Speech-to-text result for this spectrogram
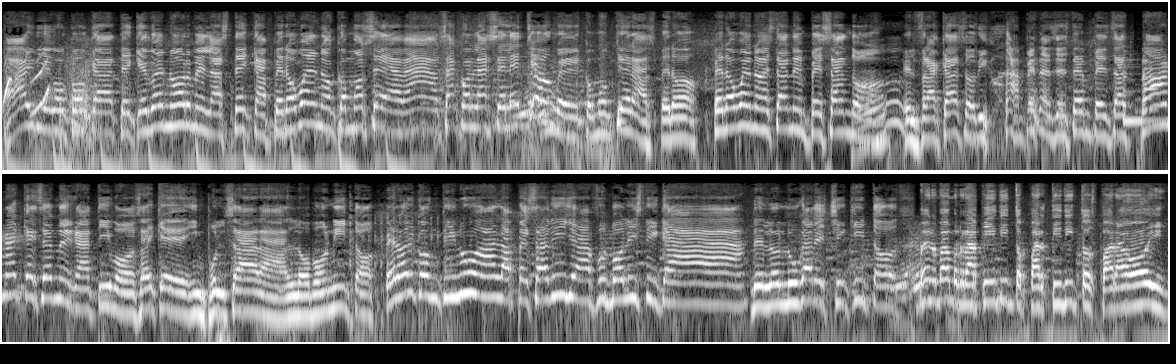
Ay, Diego Coca, te quedó enorme el Azteca, pero bueno, como sea, va, o sea, con la selección, güey, como quieras, pero, pero bueno, están empezando. El fracaso, dijo, apenas está empezando. No, no hay que ser negativos, hay que impulsar a lo bonito. Pero hoy continúa la pesadilla futbolística de los lugares chiquitos. Bueno, vamos partiditos para hoy.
